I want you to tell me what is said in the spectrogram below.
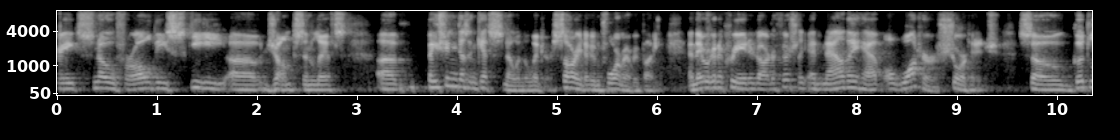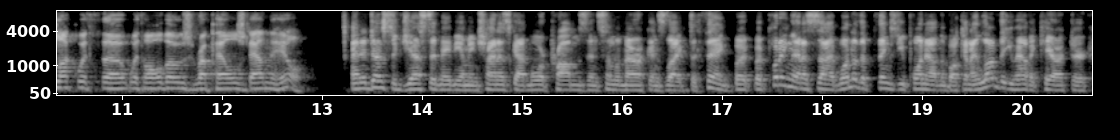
create snow for all these ski uh, jumps and lifts. Uh, Beijing doesn't get snow in the winter. Sorry to inform everybody. And they were going to create it artificially, and now they have a water shortage. So good luck with uh, with all those rappels down the hill and it does suggest that maybe I mean China's got more problems than some Americans like to think. But but putting that aside, one of the things you point out in the book, and I love that you have a character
